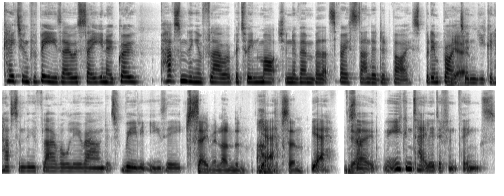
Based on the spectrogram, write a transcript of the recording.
catering for bees, I always say you know grow have something in flower between March and November. That's very standard advice. But in Brighton, you can have something in flower all year round. It's really easy. same in London, Yeah. 100%. Yeah, so you can tailor different things.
